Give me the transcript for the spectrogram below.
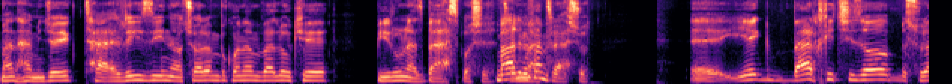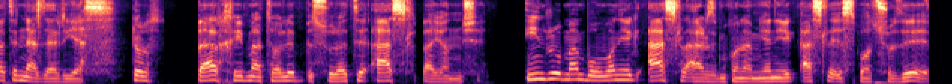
من همینجا یک تعریزی ناچارم بکنم ولو که بیرون از بحث باشه. بله مطرح شد. یک برخی چیزا به صورت نظری است. درست. برخی مطالب به صورت اصل بیان میشه. این رو من به عنوان یک اصل عرض می‌کنم یعنی یک اصل اثبات شده.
